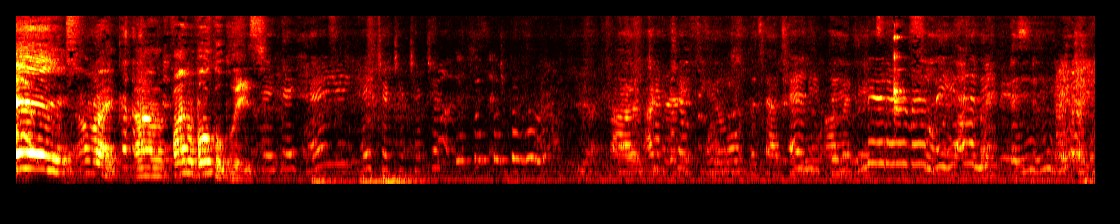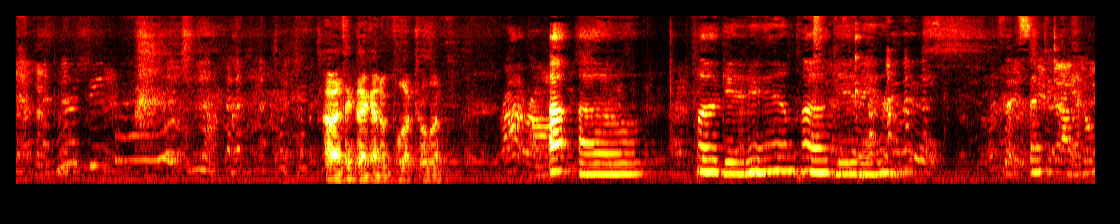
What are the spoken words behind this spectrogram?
Hey! All right. Uh, final vocal, please. Hey, hey, hey. Hey, check, check, check, check. Uh, I can already feel the tattoo Anything, literally anything. Would be great. Oh, I think that got unplugged. Hold on. Uh-oh. Plug it in, plug it in. Scented candle?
